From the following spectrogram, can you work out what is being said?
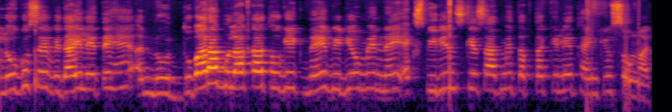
लोगों से विदाई लेते हैं। दोबारा मुलाकात होगी एक नए वीडियो में नए एक्सपीरियंस के साथ में तब तक के लिए थैंक यू सो मच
